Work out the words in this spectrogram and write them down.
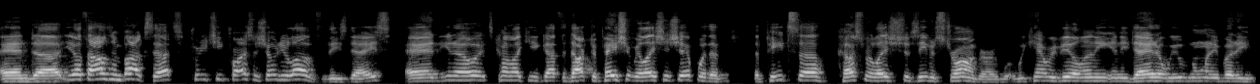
And uh, you know, a thousand bucks, that's pretty cheap price of showing your love these days. And you know, it's kind of like you got the doctor-patient relationship with a, the pizza customer relationship's even stronger. We can't reveal any any data. We wouldn't want anybody,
